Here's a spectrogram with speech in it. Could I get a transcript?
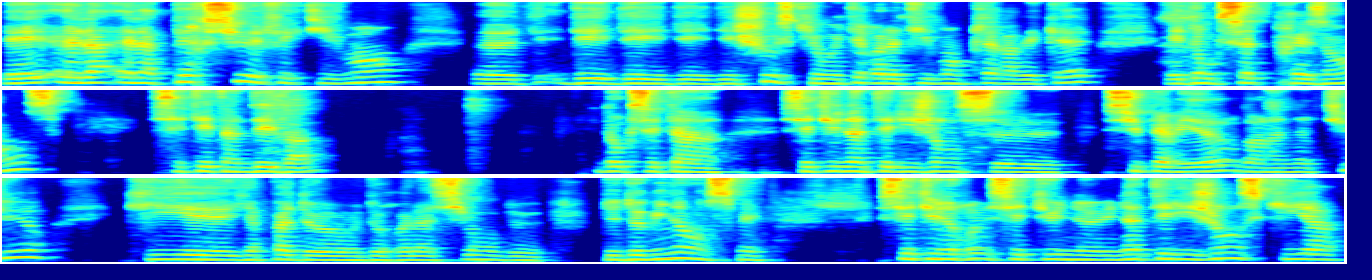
Et elle a, elle a perçu effectivement des, des, des, des choses qui ont été relativement claires avec elle. Et donc cette présence, c'était un déva, donc c'est un, c'est une intelligence euh, supérieure dans la nature qui il n'y a pas de, de relation de, de, dominance, mais c'est une, c'est une, une, intelligence qui a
